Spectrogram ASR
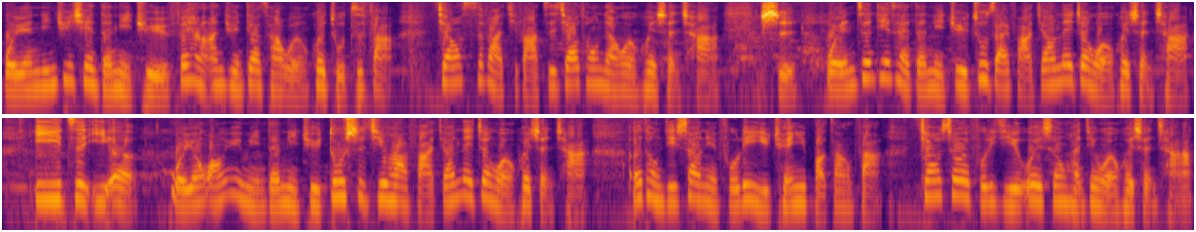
委员林俊宪等拟具《飞航安全调查委员会组织法》交司法及法制交通两委员会审查；十委员郑天才等拟具《住宅法》交内政委员会审查；一一至一二委员王玉明等拟具《都市计划法》交内政委员会审查；儿童及少年福利与权益保障法交社会福利及卫生环境委员会审查。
